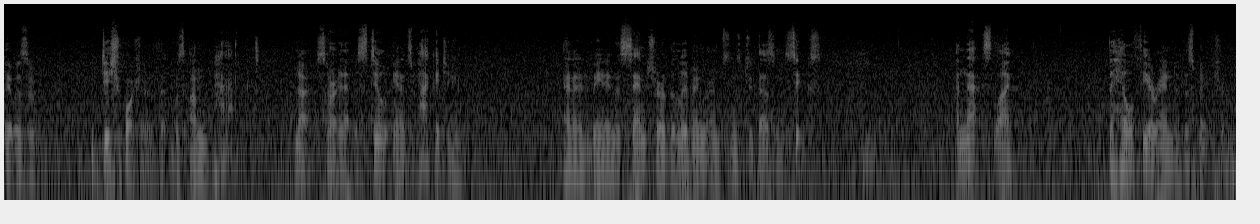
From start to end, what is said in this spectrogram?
There was a dishwasher that was unpacked. No, sorry, that was still in its packaging, and it had been in the centre of the living room since 2006. And that's like the healthier end of the spectrum.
